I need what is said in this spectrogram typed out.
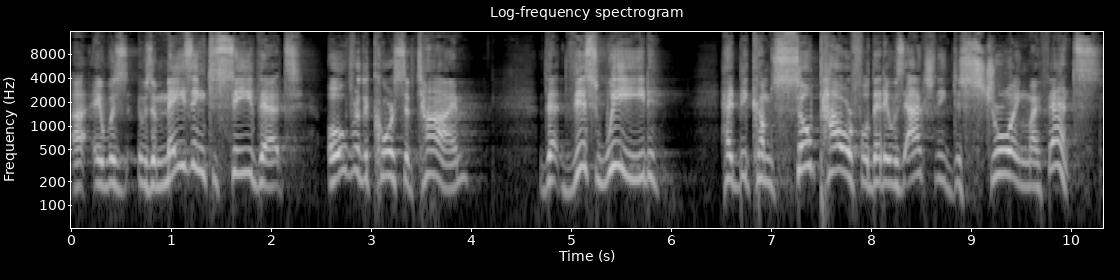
uh, it, was, it was amazing to see that over the course of time, that this weed had become so powerful that it was actually destroying my fence.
